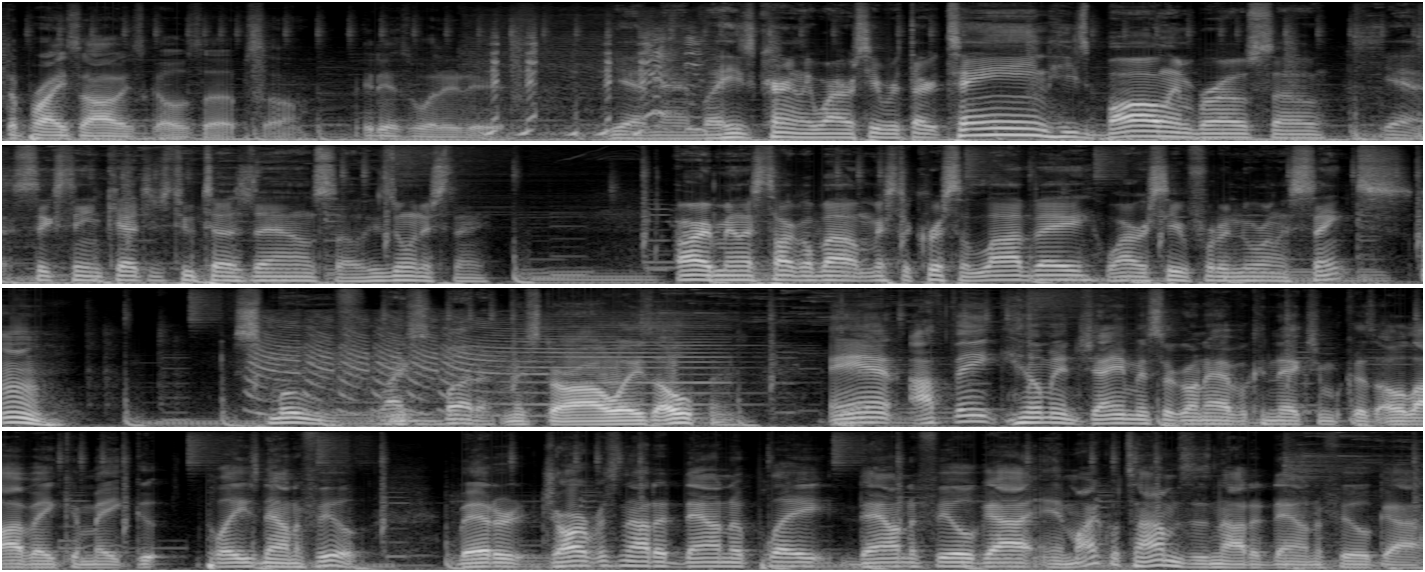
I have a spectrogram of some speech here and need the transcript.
the price always goes up. So it is what it is. yeah, man. But he's currently wide receiver 13. He's balling, bro. So yeah, 16 catches, two touchdowns. So he's doing his thing. All right, man. Let's talk about Mr. Chris Olave, wide receiver for the New Orleans Saints. Mm. Smooth like butter. Mr. Always Open. And I think him and Jameis are going to have a connection because Olave can make good plays down the field. Better Jarvis not a down the play, down the field guy, and Michael Thomas is not a down the field guy.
